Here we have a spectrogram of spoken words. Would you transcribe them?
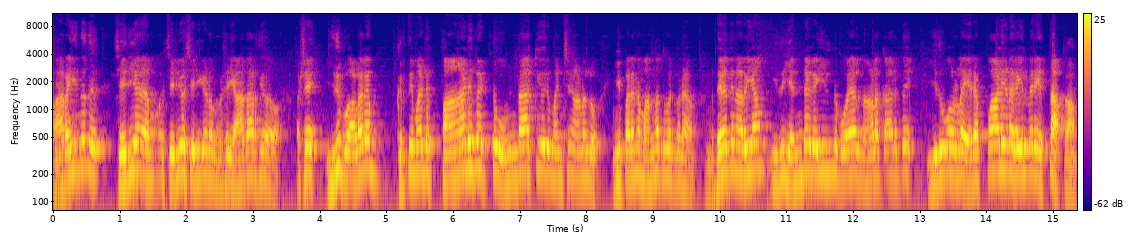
പറയുന്നത് ശരിയോ ശരിയോ ശരിയോ പക്ഷെ യാഥാർത്ഥ്യമാവാം പക്ഷെ ഇത് വളരെ കൃത്യമായിട്ട് പാടുപെട്ട് ഉണ്ടാക്കിയ ഒരു മനുഷ്യനാണല്ലോ ഈ പറയുന്ന മന്നത്ത് പത്മനാഭൻ. അദ്ദേഹത്തിന് അറിയാം ഇത് എന്റെ കയ്യിൽ നിന്ന് പോയാൽ നാളെ കാലത്ത് ഇതുപോലുള്ള എരപ്പാളിയുടെ കയ്യിൽ വരെ എത്താം.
